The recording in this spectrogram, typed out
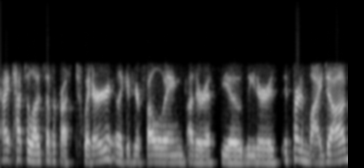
I catch a lot of stuff across Twitter. Like if you're following other SEO leaders, it's part of my job.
